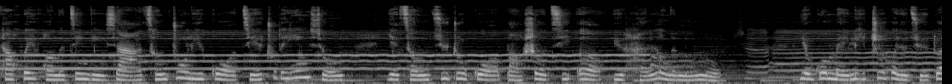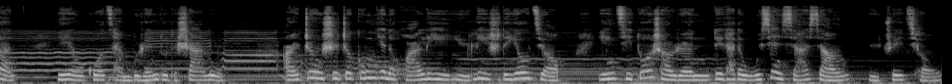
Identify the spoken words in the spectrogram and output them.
他辉煌的金顶下，曾伫立过杰出的英雄，也曾居住过饱受饥饿与寒冷的奴奴，有过美丽智慧的决断，也有过惨不忍睹的杀戮。而正是这宫殿的华丽与历史的悠久，引起多少人对它的无限遐想与追求。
